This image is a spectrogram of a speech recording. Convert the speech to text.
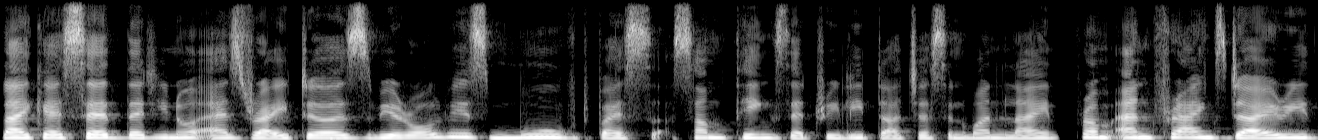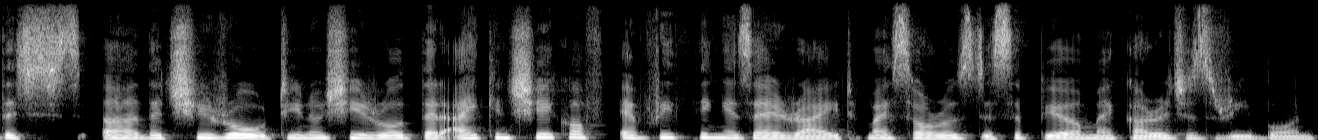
like I said, that, you know, as writers, we are always moved by some things that really touch us. In one line from Anne Frank's diary that, uh, that she wrote, you know, she wrote that I can shake off everything as I write. My sorrows disappear. My courage is reborn.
